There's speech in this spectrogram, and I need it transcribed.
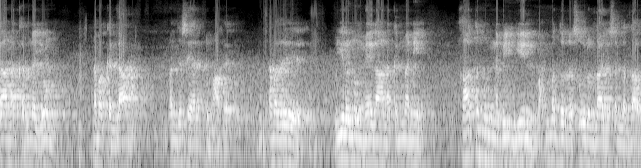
மேலான கருணையும் நமக்கெல்லாம் வந்து சேரட்டுமாக. நமது உயிரினும் மேலான கண்மணி காத்தமுன் நபியின் முகமது ரசூலுல்லாஹி ஸல்லல்லாஹு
